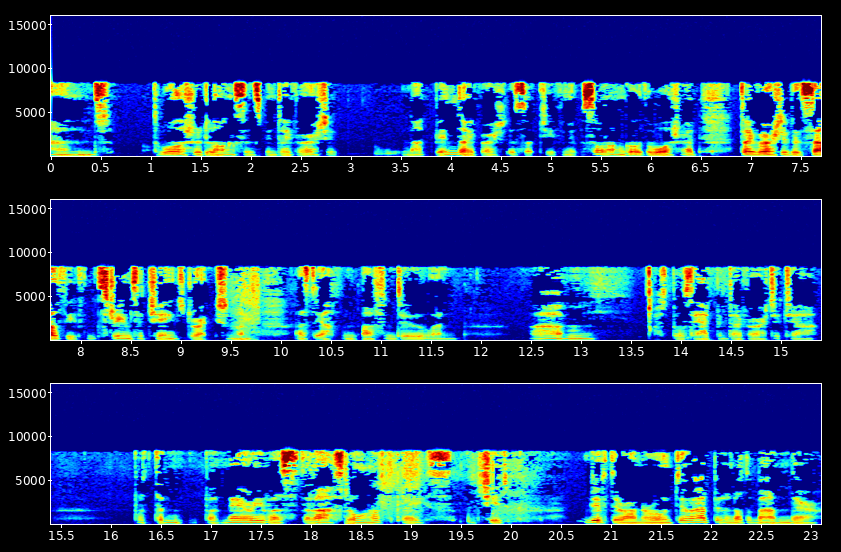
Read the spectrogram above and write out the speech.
and the water had long since been diverted not been diverted as such even. It was so long ago the water had diverted itself, even streams had changed direction and as they often often do and um, I suppose they had been diverted, yeah. But the but Mary was the last owner of the place and she'd lived there on her own. There had been another man there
